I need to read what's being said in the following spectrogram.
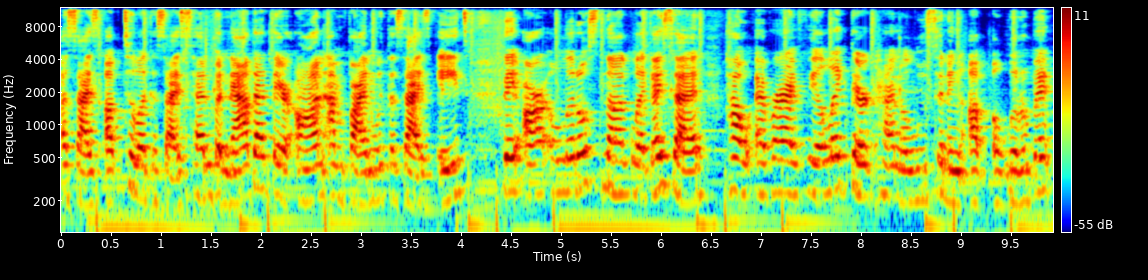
a size up to like a size 10 but now that they're on i'm fine with the size 8 they are a little snug like i said. However i feel like they're kind of loosening up a little bit.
